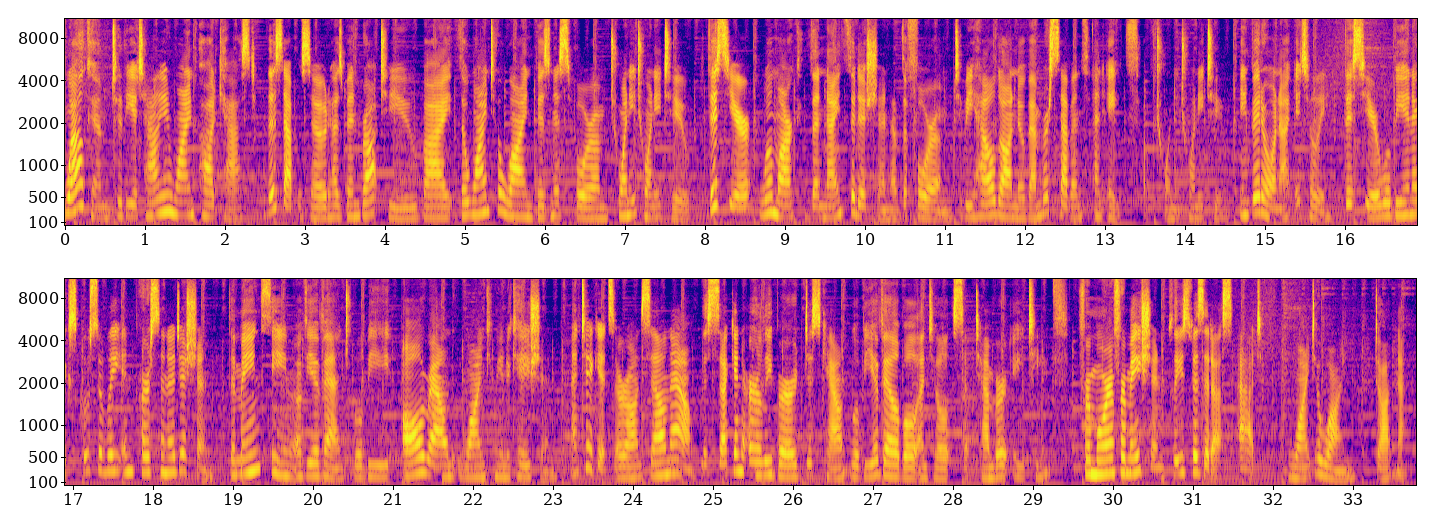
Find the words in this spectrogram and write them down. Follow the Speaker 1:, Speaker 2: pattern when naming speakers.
Speaker 1: Welcome to the Italian Wine Podcast. This episode has been brought to you by the Wine to Wine Business Forum 2022. This year will mark the ninth edition of the forum to be held on November 7th and 8th of 2022 in Verona, Italy. This year will be an exclusively in person edition. The main theme of the event will be all round wine communication, and tickets are on sale now. The second early bird discount will be available until September 18th. For more information, please visit us at winetowine.net.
